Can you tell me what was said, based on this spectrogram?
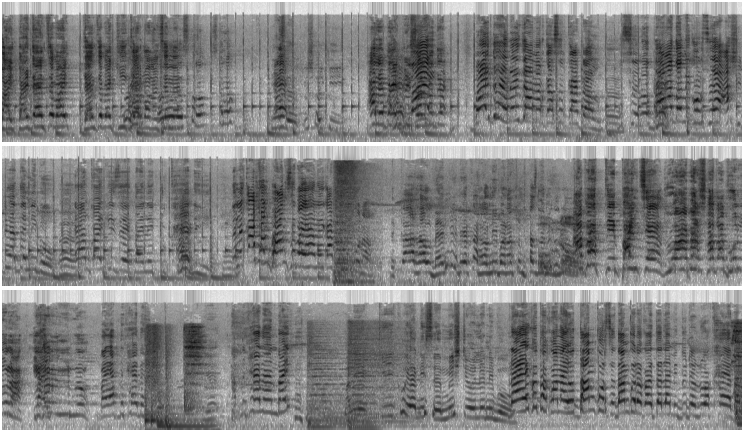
ভাই ভাই ডান্সে ভাই ডান্সে ভাই কি কারবার হচ্ছে না? হ্যাঁ? আরে ভাই বিশাল মধ্যে ভাই দেখেন এই যে আমার কাছের কাঁঠাল। ও দামাদামি করছে আশি টাকা দিয়ে নিবো। এখন কয় কি যে তাইলে একটু খাই দিই। কাঁঠাল ব্যাংকে দিয়ে কাঁঠাল নিবা না তুমি ফাজলামি করো। আবার তে পাঁচে রুয়া আবার সাদা এখানে নিমু ভাই আপনি খাই দেন। আপনি খাই দেন ভাই। মানে কি কইয়া নিছে? মিষ্টি হইলে নিব। না এই কথা কোন ও দাম করছে দাম করে কয় তাহলে আমি দুইটা রুয়া খাইয়া দাম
